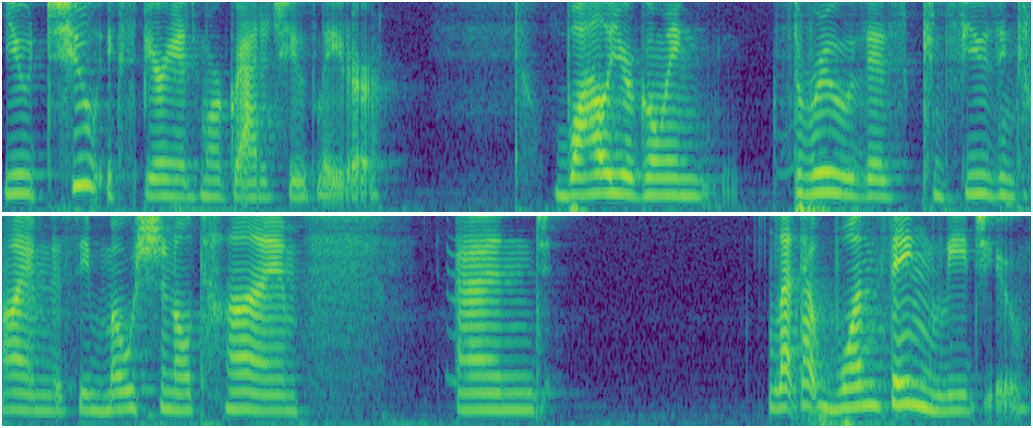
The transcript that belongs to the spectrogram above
you to experience more gratitude later while you're going through this confusing time, this emotional time, and let that one thing lead you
